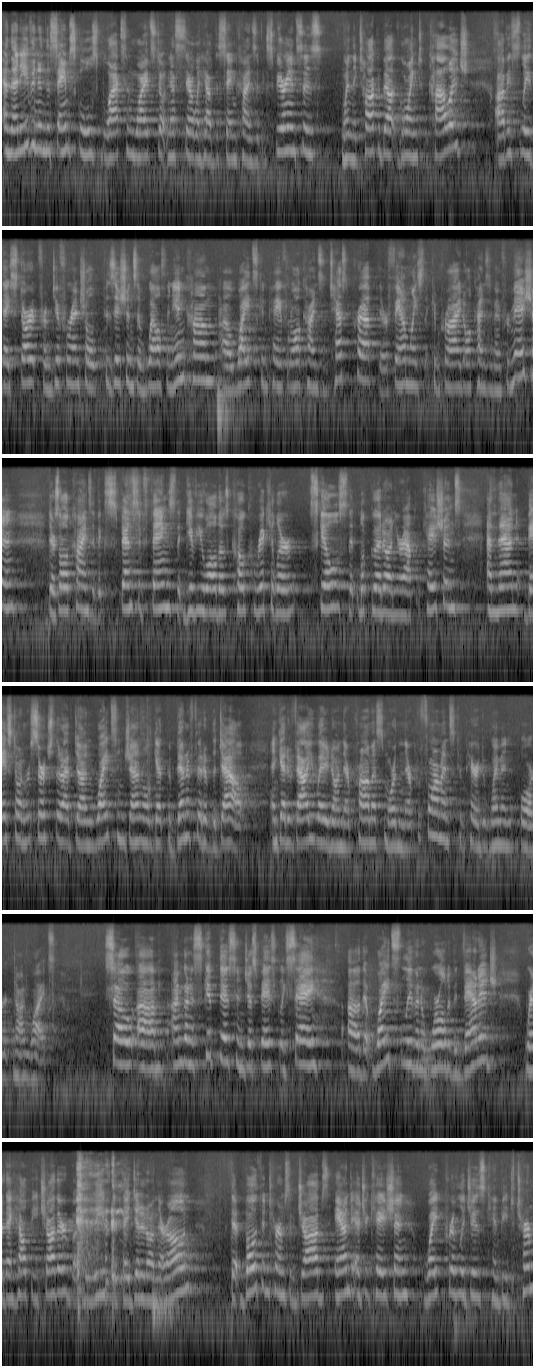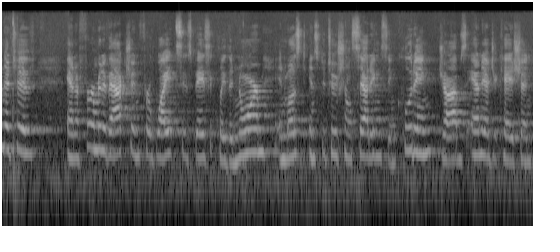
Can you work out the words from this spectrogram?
And then even in the same schools, blacks and whites don't necessarily have the same kinds of experiences. When they talk about going to college, Obviously, they start from differential positions of wealth and income. Uh, whites can pay for all kinds of test prep. There are families that can provide all kinds of information. There's all kinds of expensive things that give you all those co-curricular skills that look good on your applications. And then, based on research that I've done, whites in general get the benefit of the doubt and get evaluated on their promise more than their performance compared to women or non-whites. So um, I'm going to skip this and just basically say uh, that whites live in a world of advantage where they help each other but believe that they did it on their own, that both in terms of jobs and education, white privileges can be determinative, and affirmative action for whites is basically the norm in most institutional settings, including jobs and education,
